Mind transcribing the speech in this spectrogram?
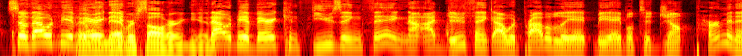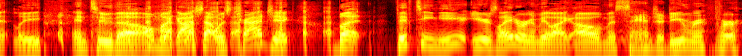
so that would be a And very we never con- saw her again. that would be a very confusing thing. Now, I do think I would probably be able to jump permanently into the oh my gosh, that was tragic. But 15 year, years later, we're gonna be like, oh, Miss Sandra, do you remember?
